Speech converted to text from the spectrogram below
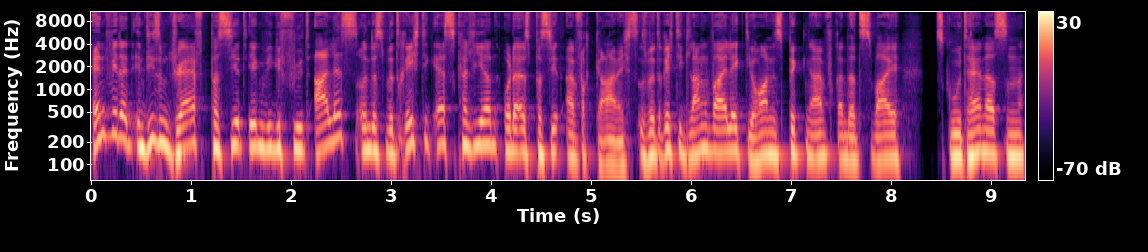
Entweder in diesem Draft passiert irgendwie gefühlt alles und es wird richtig eskalieren oder es passiert einfach gar nichts. Es wird richtig langweilig. Die Hornets picken einfach an der 2 Scoot Henderson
